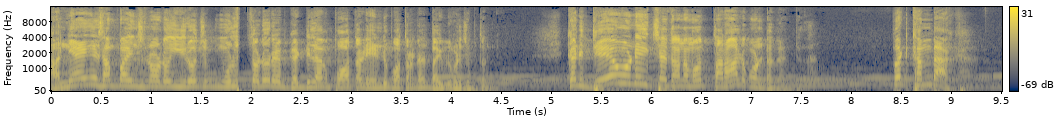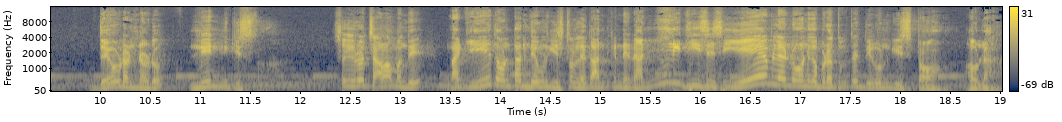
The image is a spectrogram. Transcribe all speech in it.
అన్యాయంగా సంపాదించినోడు ఈరోజు ముడుస్తాడు రేపు గడ్డిలాగా పోతాడు ఎండిపోతాడు అని బైబిల్ కూడా చెప్తుంది. కానీ దేవుడు ఇచ్చే ధనము తరాలకు ఉంటుందంట. But come back. దేవుడు అంటున్నాడు నేను నీకు ఇస్తా. సో ఈరోజు చాలామంది నాకు ఏది ఉంటాను దేవునికి ఇష్టం లేదు అందుకని నేను అన్ని తీసేసి ఏం లేనివాడిగా బ్రతుకుతే దేవునికి ఇష్టం. అవునా?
